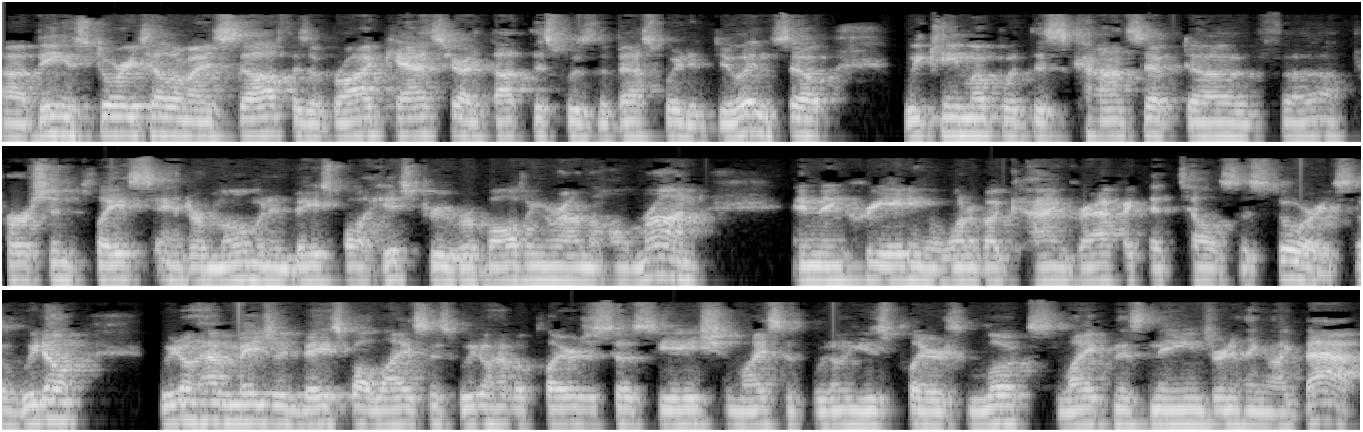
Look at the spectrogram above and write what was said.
Uh, being a storyteller myself as a broadcaster, I thought this was the best way to do it, and so we came up with this concept of uh, a person, place, and or moment in baseball history revolving around the home run, and then creating a one of a kind graphic that tells the story. So we don't we don't have a Major League Baseball license. We don't have a Players Association license. We don't use players' looks, likeness, names, or anything like that.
